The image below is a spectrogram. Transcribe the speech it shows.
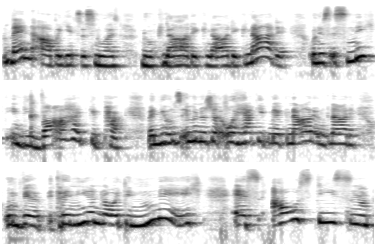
Wenn aber jetzt es nur heißt, nur Gnade, Gnade, Gnade und es ist nicht in die Wahrheit gepackt, wenn wir uns immer nur sagen, oh Herr, gib mir Gnade und Gnade und wir trainieren Leute nicht, es aus diesem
